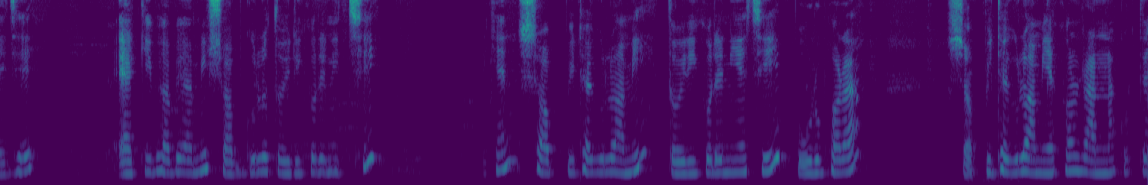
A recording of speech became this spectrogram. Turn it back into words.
এই যে একইভাবে আমি সবগুলো তৈরি করে নিচ্ছি। দেখেন, সব পিঠাগুলো আমি তৈরি করে নিয়েছি, পুর ভরা। সব পিঠাগুলো আমি এখন রান্না করতে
